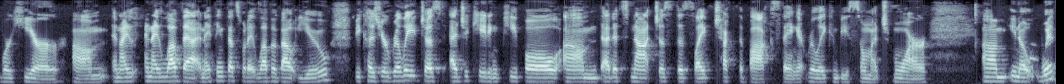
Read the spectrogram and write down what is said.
we're here. Um, and I and I love that, and I think that's what I love about you because you're really just educating people um, that it's not just this like check the box thing. It really can be so much more um, you know, with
